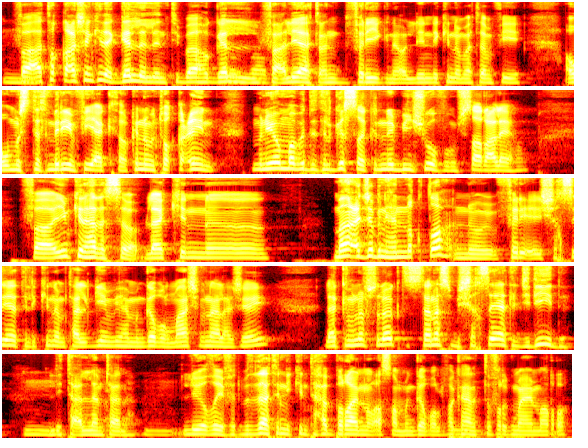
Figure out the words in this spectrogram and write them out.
مم. فأتوقع عشان كذا قلل الانتباه وقلل بالضبط. الفعاليات عند فريقنا اللي كنا مهتم فيه أو مستثمرين فيه أكثر كنا متوقعين من يوم ما بدت القصة كنا نبي نشوفهم إيش صار عليهم فيمكن هذا السبب لكن آه، ما عجبني هالنقطة إنه فريق الشخصيات اللي كنا متعلقين فيها من قبل ما شفنا لها شيء لكن في نفس الوقت استانست بالشخصيات الجديده مم. اللي تعلمت عنها مم. اللي أضيفت بالذات إني كنت أحب راينر أصلا من قبل. فكانت تفرق معي مرة.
